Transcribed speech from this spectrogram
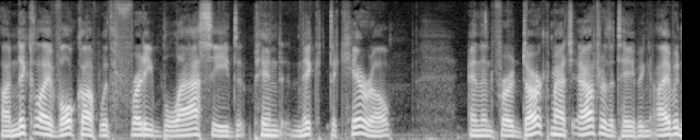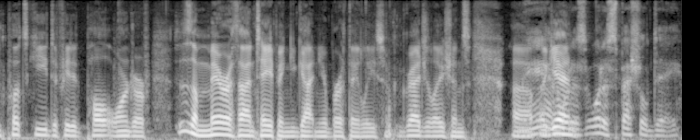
Uh, Nikolai Volkov with Freddie Blassie pinned Nick DeCaro. And then for a dark match after the taping, Ivan Putski defeated Paul Orndorff. This is a marathon taping you got in your birthday, Lee. So congratulations. Uh, Man, again, what a, what a special day.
